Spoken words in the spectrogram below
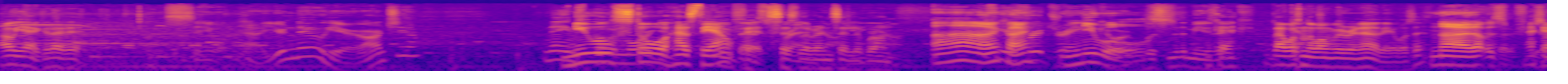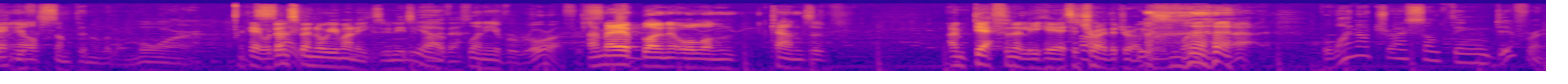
Oh yeah, good idea. Let's see. What Yeah, you're new here, aren't you? Name's Newill store has the outfit, says Lorenzo LeBron. Ah, okay. for a drink or Newill's. Listen to the music. Okay, that wasn't the one we were in earlier, was it? No, that was Okay. something else. something a little more. Okay, well don't spend all your money because we need to We buy have that. plenty of Aurora for I may have blown it all on cans of. I'm definitely here to try Oh, the drugs. have plenty of that. But why not try something different?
